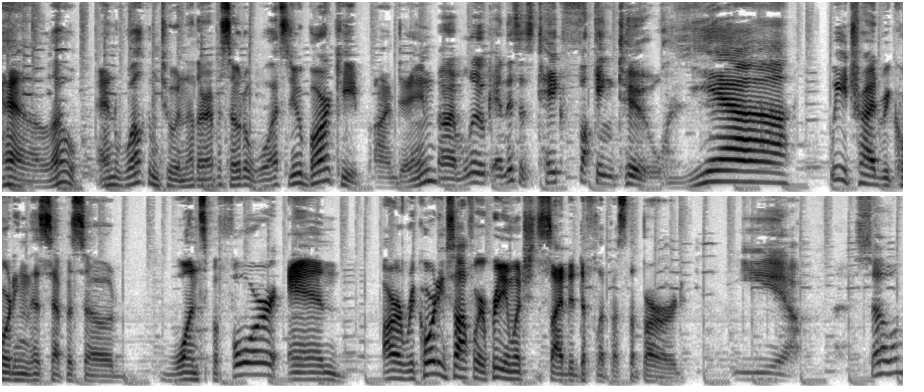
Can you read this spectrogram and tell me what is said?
Hello, and welcome to another episode of What's New Barkeep. I'm Dane. I'm Luke, and this is take fucking two. Yeah, we tried recording this episode once before, and our recording software pretty much decided to flip us the bird. Yeah. So,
